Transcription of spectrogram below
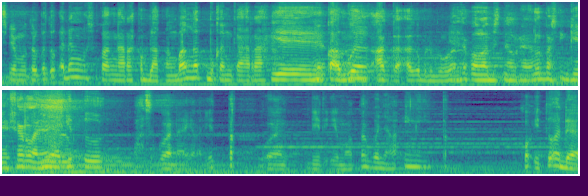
spion motor gue tuh kadang suka ngarah ke belakang banget, bukan ke arah Iya, iya, muka gue agak agak berbeda biasa kalau habis nabrak helm pasti geser lah ya Iya gitu. Pas gue naik lagi, tek, gue diriin motor, gue nyalain nih, tek. Kok itu ada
